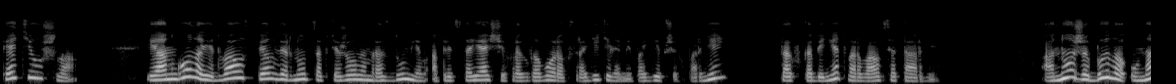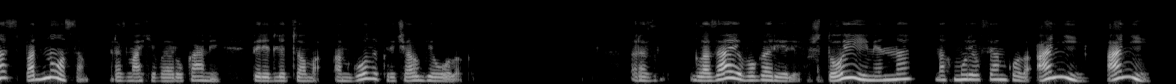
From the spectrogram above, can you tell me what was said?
Кэти ушла. И Ангола едва успел вернуться к тяжелым раздумьям о предстоящих разговорах с родителями погибших парней, как в кабинет ворвался Тарви. «Оно же было у нас под носом!» — размахивая руками перед лицом Анголы, кричал геолог. Раз... Глаза его горели. «Что именно?» — нахмурился Ангола. «Они! Они!»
